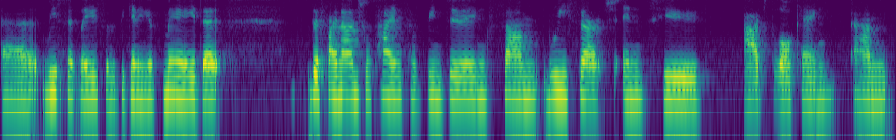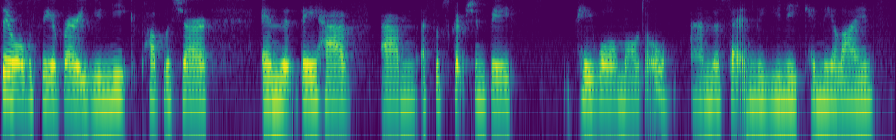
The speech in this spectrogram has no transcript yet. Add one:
uh, recently, so the beginning of May, that the Financial Times have been doing some research into ad blocking. Um, they're obviously a very unique publisher in that they have um, a subscription based paywall model, and they're certainly unique in the alliance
